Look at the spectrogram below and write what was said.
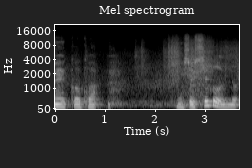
ecco qua. Messo il secondo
